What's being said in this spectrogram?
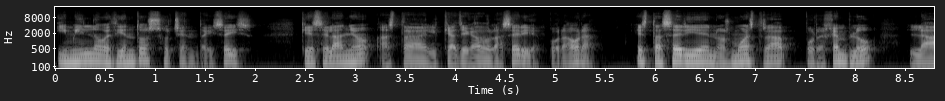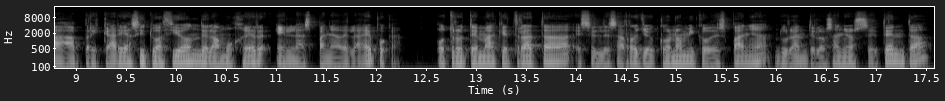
y 1986, que es el año hasta el que ha llegado la serie, por ahora. Esta serie nos muestra, por ejemplo, la precaria situación de la mujer en la España de la época. Otro tema que trata es el desarrollo económico de España durante los años 70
